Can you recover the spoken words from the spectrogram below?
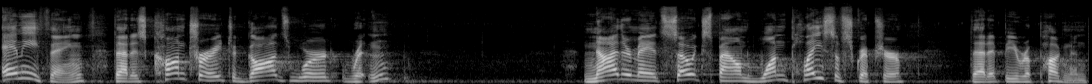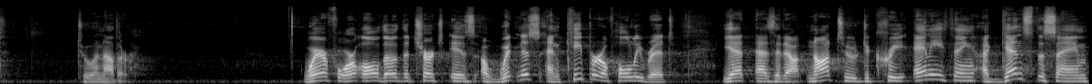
anything that is contrary to God's word written. Neither may it so expound one place of Scripture that it be repugnant to another. Wherefore, although the church is a witness and keeper of Holy Writ, Yet, as it ought not to decree anything against the same,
